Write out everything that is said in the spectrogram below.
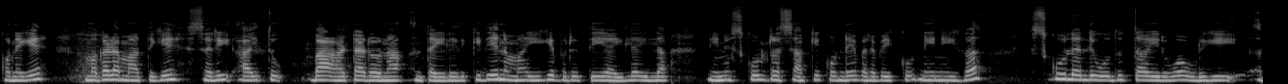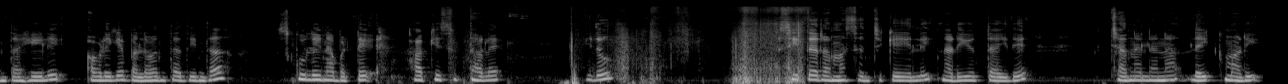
ಕೊನೆಗೆ ಮಗಳ ಮಾತಿಗೆ, ಸರಿ, ಆಯಿತು, ಬಾ, ಆಟ ಆಡೋಣ ಅಂತ ಹೇಳಿದಕ್ಕೆ, ಇದೇನಮ್ಮ, ಹೀಗೆ ಬರುತ್ತೀಯಾ? ಇಲ್ಲ ಇಲ್ಲ, ನೀನು ಸ್ಕೂಲ್ ಡ್ರೆಸ್ ಹಾಕಿಕೊಂಡೇ ಬರಬೇಕು. ನೀನೀಗ ಸ್ಕೂಲಲ್ಲಿ ಓದುತ್ತಾ ಇರುವ ಹುಡುಗಿ ಅಂತ ಹೇಳಿ ಅವಳಿಗೆ ಬಲವಂತದಿಂದ ಸ್ಕೂಲಿನ ಬಟ್ಟೆ ಹಾಕಿಸುತ್ತಾಳೆ. ಇದು ಸೀತಾರಾಮ ಸಂಚಿಕೆಯಲ್ಲಿ ನಡೆಯುತ್ತಾ ಇದೆ. ಚಾನಲನ್ನು ಲೈಕ್ ಮಾಡಿ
